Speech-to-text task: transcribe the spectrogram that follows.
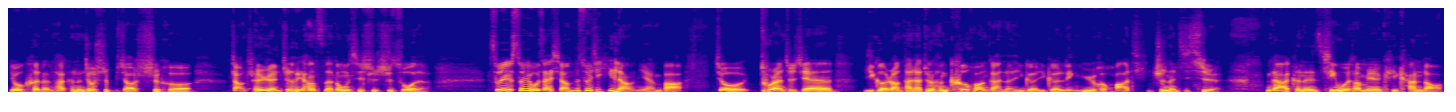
有可能它可能就是比较适合长成人这个样子的东西去去做的。所以，所以我在想，最近一两年吧，就突然之间一个让大家觉得很科幻感的一个一个领域和话题——智能机器人。大家可能新闻上面可以看到，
